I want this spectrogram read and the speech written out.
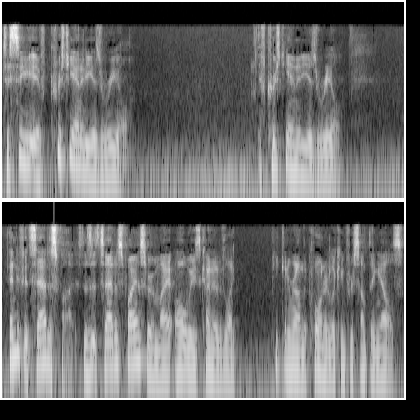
to see if Christianity is real. If Christianity is real. And if it satisfies. Does it satisfy us, or am I always kind of like peeking around the corner looking for something else?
